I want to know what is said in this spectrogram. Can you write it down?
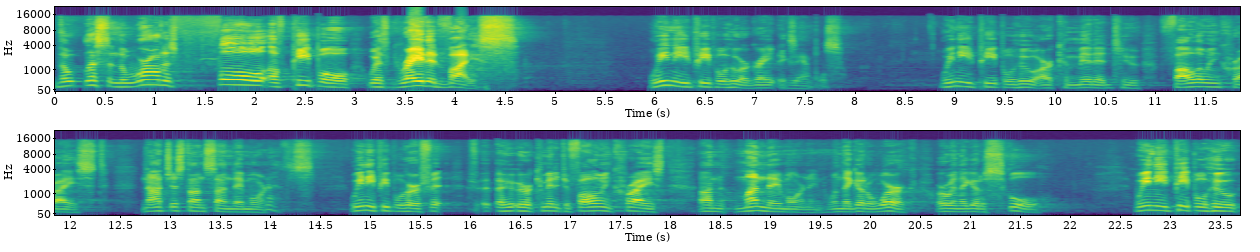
the, listen, the world is full of people with great advice. We need people who are great examples. We need people who are committed to following Christ, not just on Sunday mornings we need people who are, fit, who are committed to following Christ on Monday morning when they go to work or when they go to school. We need people who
